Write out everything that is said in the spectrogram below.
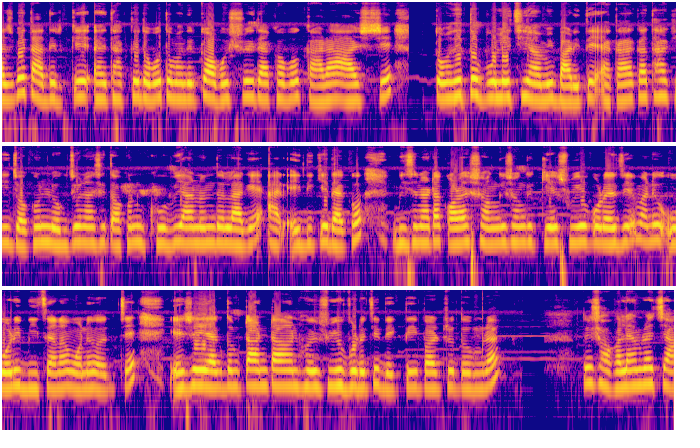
আসবে তাদেরকে থাকতে দেবো। তোমাদেরকে অবশ্যই দেখাবো কারা আসছে। তোমাদের তো বলেছি, আমি বাড়িতে একা একা থাকি, যখন লোকজন আসে তখন খুবই আনন্দ লাগে। আর এইদিকে দেখো, বিছানাটা করার সঙ্গে সঙ্গে কে শুয়ে পড়েছে মানে ওরই বিছানা মনে হচ্ছে। এসেই একদম টান টান হয়ে শুয়ে পড়েছে, দেখতেই পারছ তোমরা। তো সকালে আমরা চা,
